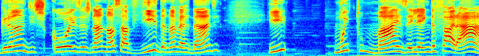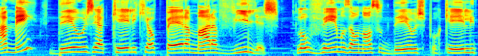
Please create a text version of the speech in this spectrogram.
grandes coisas na nossa vida, não é verdade? E muito mais Ele ainda fará, amém? Deus é aquele que opera maravilhas. Louvemos ao nosso Deus porque Ele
